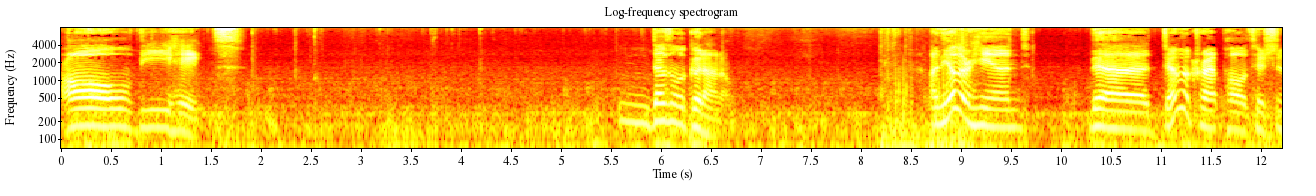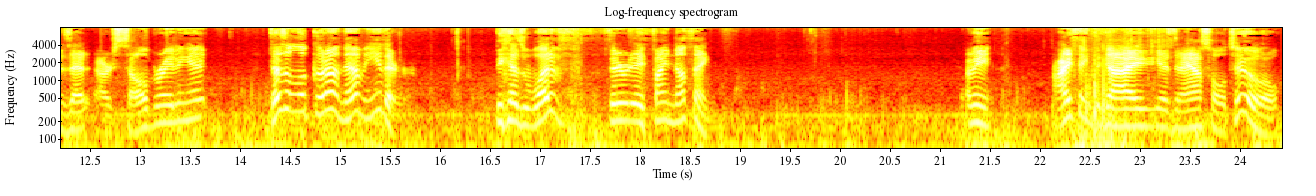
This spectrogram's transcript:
all the hate. Doesn't look good on them. On the other hand, the Democrat politicians that are celebrating it doesn't look good on them either. Because what if they find nothing? I mean, I think the guy is an asshole too.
